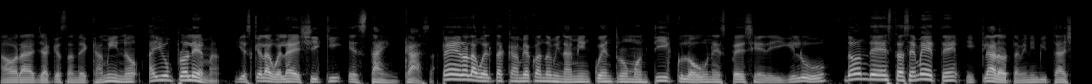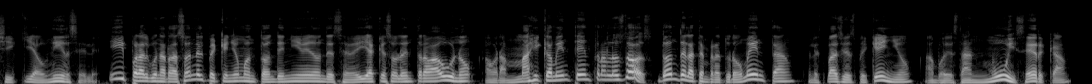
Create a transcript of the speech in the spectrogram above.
Ahora ya que están de camino, hay un problema, y es que la abuela de Shiki está en casa. Pero la vuelta cambia cuando Minami encuentra un montículo o una especie de iglú, donde ésta se mete, y claro, también invita a Shiki a unírsele. Y por alguna razón el pequeño montón de nieve donde se veía que solo entraba uno, ahora mágicamente entran los dos, donde la temperatura aumenta, el espacio es pequeño, ambos están muy cerca,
